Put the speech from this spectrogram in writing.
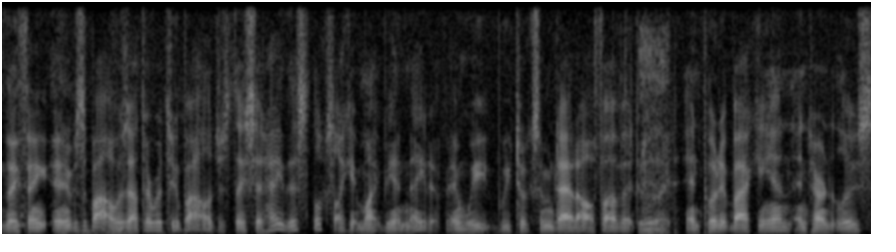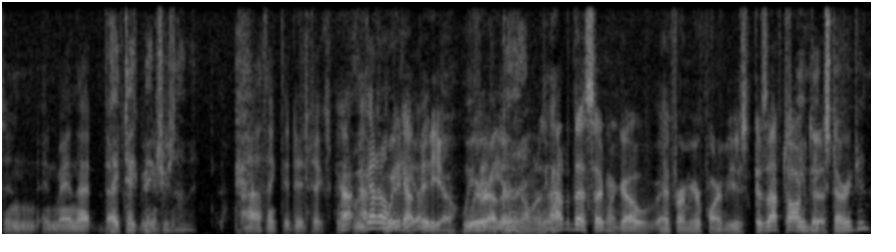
they think, and it was a bio. I was out there with two biologists. They said, "Hey, this looks like it might be a native," and we we took some data off of it, Good. and put it back in and turned it loose, and and man, that, that They take pictures of it? I think they did take pictures. We got it on we video. got video. We, We were out there filming. How did that segment go uh, from your point of view? Because I've Seen talked big to sturgeon?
